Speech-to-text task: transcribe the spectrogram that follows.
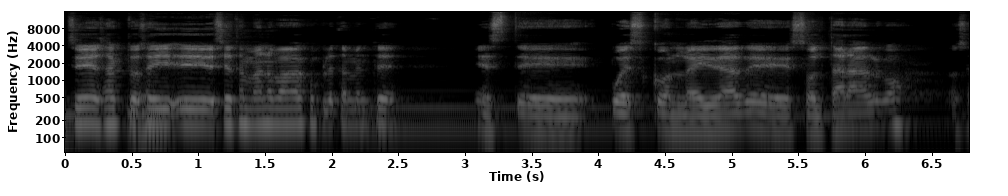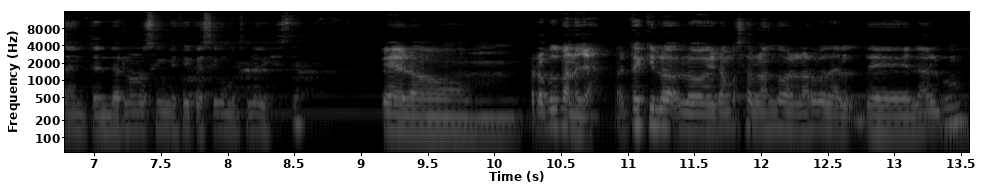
Sí, exacto, sí, y de cierta manera va completamente este, pues con la idea de soltar algo, o sea, entenderlo no significa así como tú lo dijiste, pero, pero pues bueno, ya, ahorita aquí lo, lo iremos hablando a lo largo del, del álbum.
